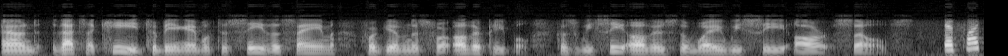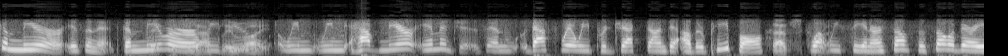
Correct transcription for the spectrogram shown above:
and that's a key to being able to see the same forgiveness for other people because we see others the way we see ourselves. It's like a mirror, isn't it? The mirror exactly we do right. we we have mirror images and that's where we project onto other people That's what we see in ourselves. So so very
